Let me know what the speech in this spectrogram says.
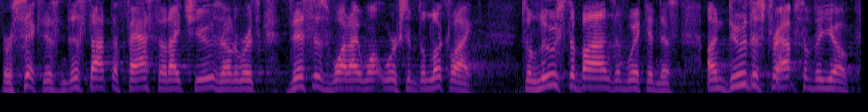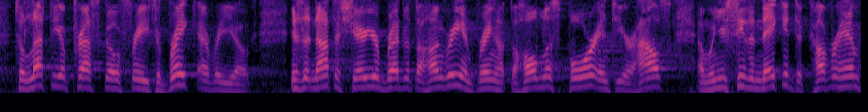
Verse 6 Isn't this not the fast that I choose? In other words, this is what I want worship to look like to loose the bonds of wickedness, undo the straps of the yoke, to let the oppressed go free, to break every yoke. Is it not to share your bread with the hungry and bring the homeless poor into your house? And when you see the naked, to cover him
